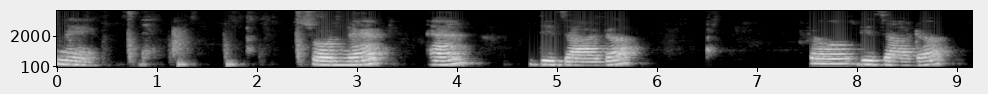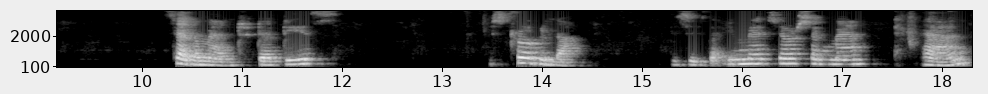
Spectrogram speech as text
neck short neck and these are the segment that is strobila this is the immature segment and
